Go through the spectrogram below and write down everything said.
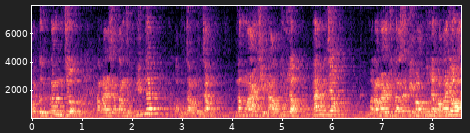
có từ tăng trưởng, năm nay sẽ tăng trưởng ít nhất là 100 phần trăm. Năm ngoái anh chị nào thu nhập 20 triệu, mà năm nay chúng ta sẽ kỳ vọng thu nhập là bao nhiêu ạ?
